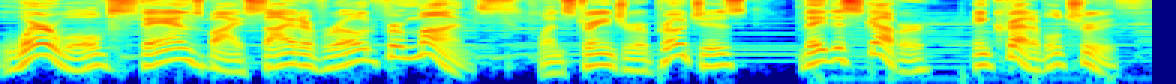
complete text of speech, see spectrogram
Werewolf stands by side of road for months. When stranger approaches, they discover incredible truth.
